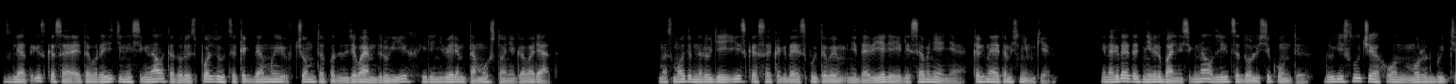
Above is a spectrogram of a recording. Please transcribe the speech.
Взгляд искоса – это выразительный сигнал, который используется, когда мы в чем-то подозреваем других или не верим тому, что они говорят. Мы смотрим на людей искоса, когда испытываем недоверие или сомнение, как на этом снимке. Иногда этот невербальный сигнал длится долю секунды. В других случаях он может быть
